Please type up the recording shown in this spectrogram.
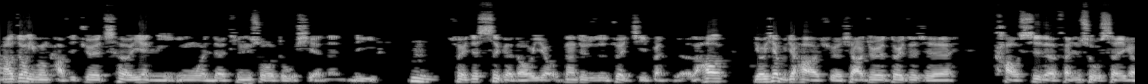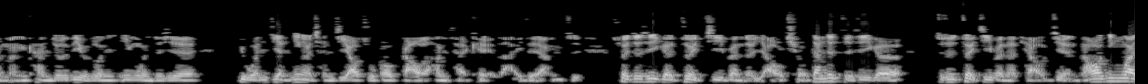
然后这种语文考试就会测验你英文的听说读写能力。嗯，所以这四个都有，那就是最基本的。然后有一些比较好的学校，就是对这些考试的分数设一个门槛，就是例如说你英文这些语文检定的成绩要足够高，然后你才可以来这样子。所以这是一个最基本的要求，但这只是一个就是最基本的条件。然后另外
